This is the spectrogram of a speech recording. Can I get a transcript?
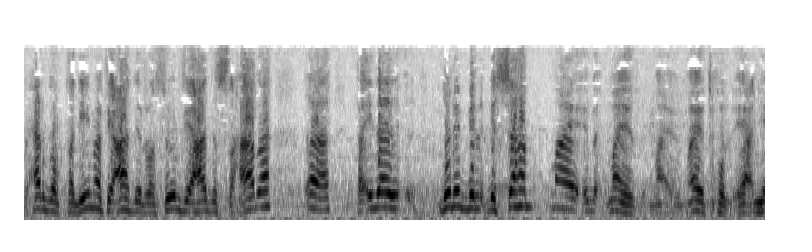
الحرب القديمة في عهد الرسول في عهد الصحابة آه، فإذا ضرب بالسهم ما ما ما يدخل. يعني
